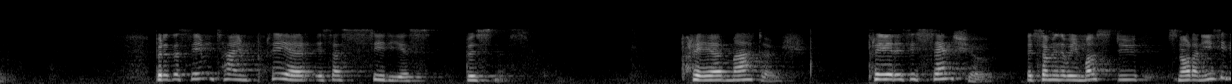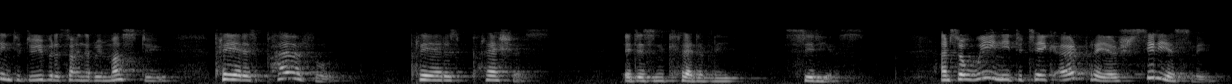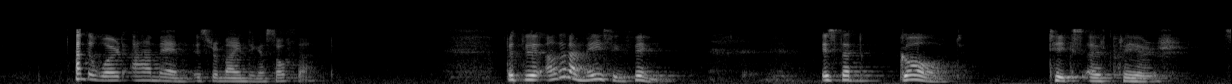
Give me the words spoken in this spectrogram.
But at the same time, prayer is a serious business. Prayer matters. Prayer is essential. It's something that we must do it's not an easy thing to do, but it's something that we must do. Prayer is powerful. Prayer is precious. It is incredibly serious. And so we need to take our prayers seriously. And the word Amen is reminding us of that. But the other amazing thing is that God takes our prayers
